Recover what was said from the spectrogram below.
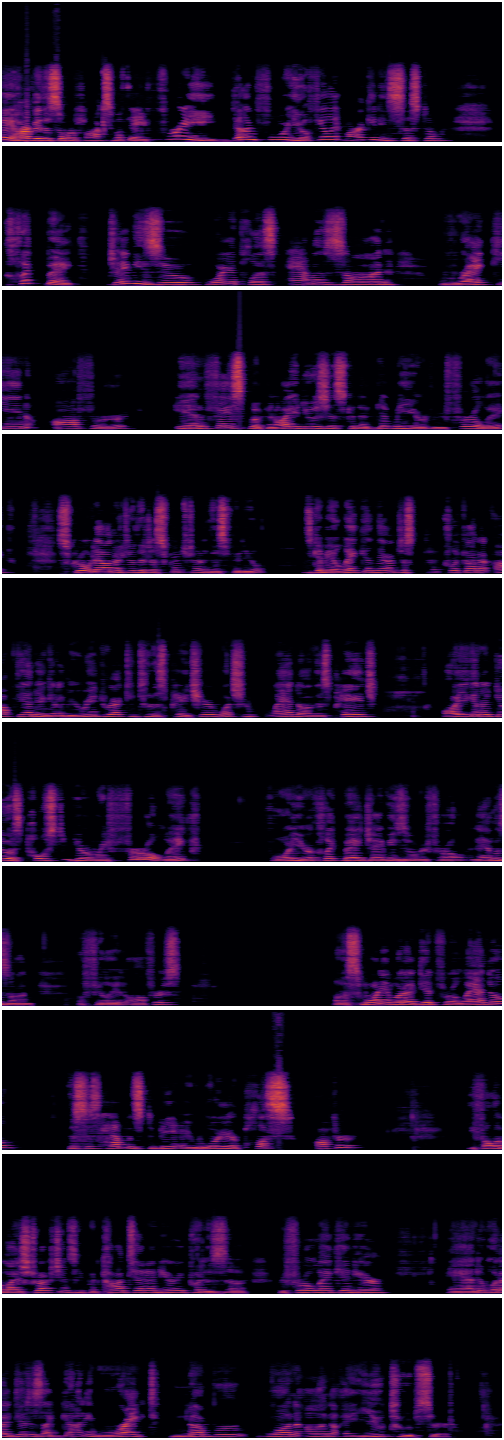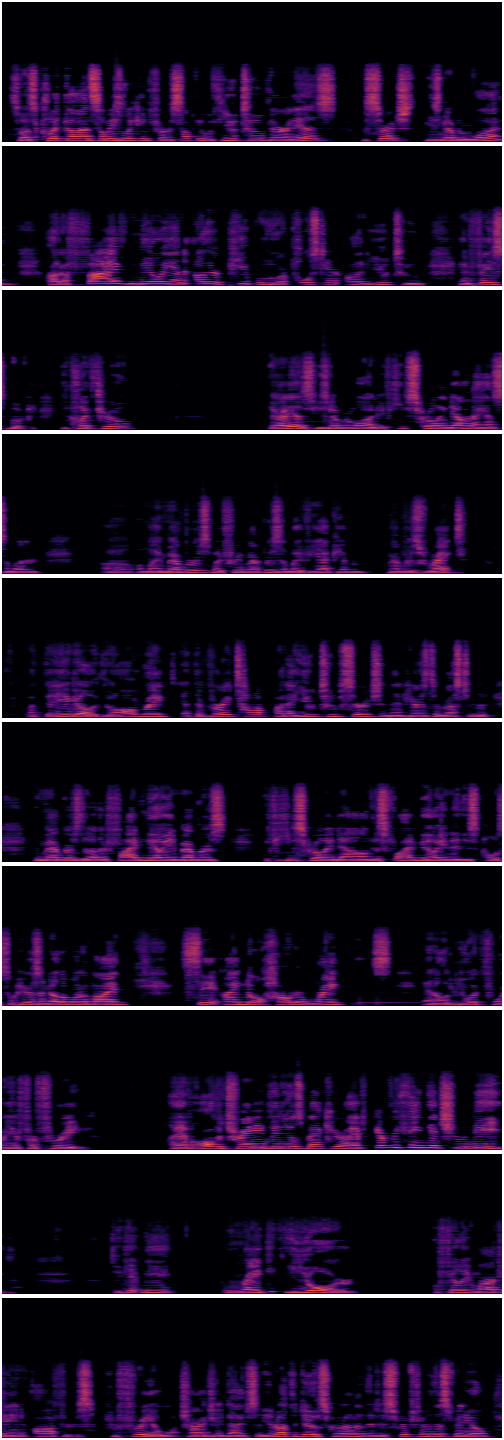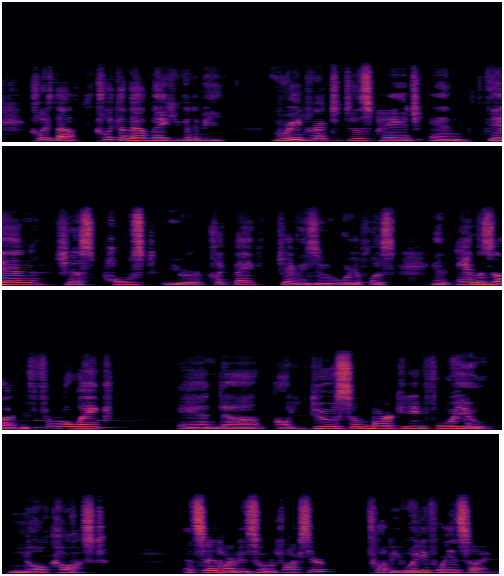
Hey, Harvey the Silver Fox with a free, done for you affiliate marketing system. ClickBank, JVZoo, Warrior Plus, Amazon ranking offer in Facebook. And all you do is just going to give me your referral link. Scroll down into the description of this video. There's going to be a link in there. Just uh, click on it, opt in. You're going to be redirected to this page here. Once you land on this page, all you're going to do is post your referral link for your ClickBank, JVZoo referral, and Amazon affiliate offers. Now, this morning, what I did for Orlando, this is, happens to be a Warrior Plus offer. He followed my instructions. He put content in here. He put his uh, referral link in here. And what I did is I got him ranked number one on a YouTube search. So let's click on, somebody's looking for something with YouTube. There it is search, he's number one out of 5 million other people who are posting on YouTube and Facebook. You click through, there it is. He's number one. If you keep scrolling down, I have some other uh, my members, my free members and my VIP members ranked. But there you go. They're all ranked at the very top on a YouTube search. And then here's the rest of the, the members, the other 5 million members. If you keep scrolling down, there's 5 million of these posts. So here's another one of mine. See, I know how to rank these, and I'll do it for you for free. I have all the training videos back here. I have everything that you need to get me to rank your affiliate marketing offers for free. I won't charge you a dime. So you know what to do. Scroll down in the description of this video. Click that, click on that link. You're going to be redirected to this page and then just post your ClickBank, JVZoo, Warrior Plus, and Amazon referral link and uh, I'll do some marketing for you, no cost. That said, Harvey the Silver Fox here. I'll be waiting for you inside.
